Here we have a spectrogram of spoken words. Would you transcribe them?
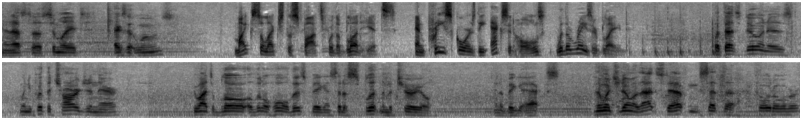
and that's to simulate exit wounds. Mike selects the spots for the blood hits and pre-scores the exit holes with a razor blade. What that's doing is when you put the charge in there, you want it to blow a little hole this big instead of splitting the material in a big X. Then once you're done with that step, you set the coat over,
